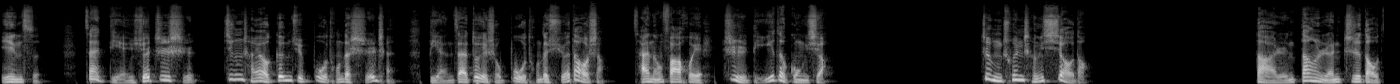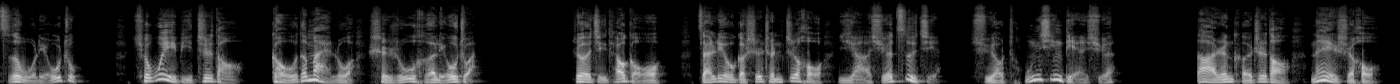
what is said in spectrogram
因此。在点穴之时，经常要根据不同的时辰点在对手不同的穴道上，才能发挥制敌的功效。郑春成笑道：“大人当然知道子午流注，却未必知道狗的脉络是如何流转。这几条狗在六个时辰之后哑穴自解，需要重新点穴。大人可知道那时候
